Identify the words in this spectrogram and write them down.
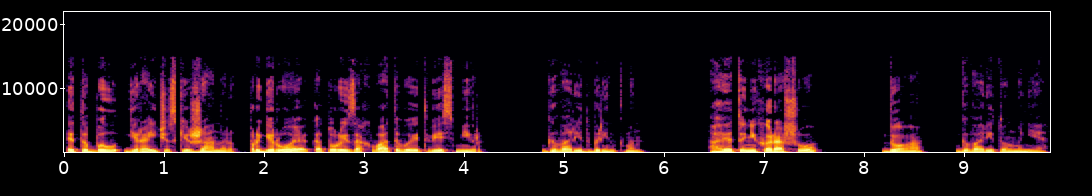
Это был героический жанр про героя, который захватывает весь мир, говорит Бринкман. А это нехорошо? Да, говорит он мне,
